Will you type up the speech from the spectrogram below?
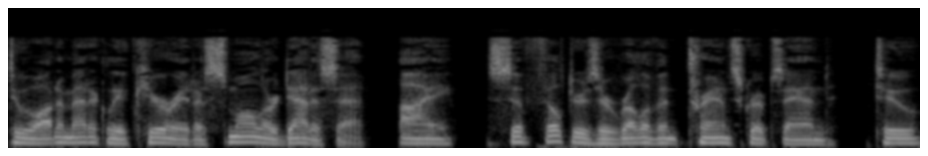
to automatically curate a smaller dataset, i. Sieve filters irrelevant transcripts and, 2.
